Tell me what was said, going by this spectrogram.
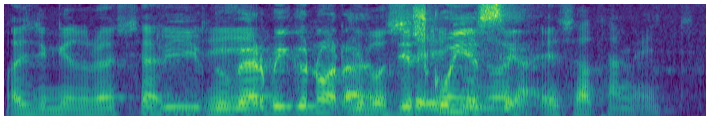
mas ignorância de, de, do verbo ignorar, de desconhecer. Ignorar. Exatamente.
